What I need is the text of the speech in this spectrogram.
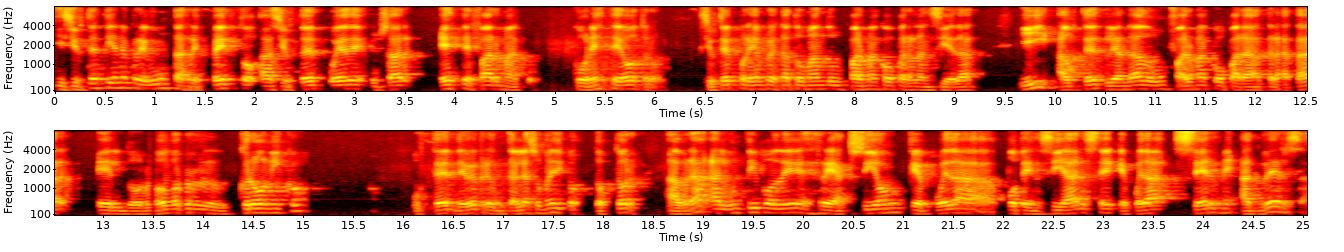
Y si usted tiene preguntas respecto a si usted puede usar este fármaco con este otro, si usted, por ejemplo, está tomando un fármaco para la ansiedad y a usted le han dado un fármaco para tratar el dolor crónico, usted debe preguntarle a su médico, doctor, ¿Habrá algún tipo de reacción que pueda potenciarse, que pueda serme adversa?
